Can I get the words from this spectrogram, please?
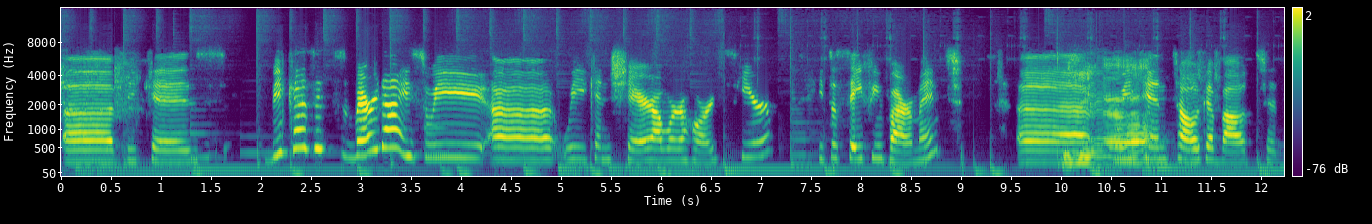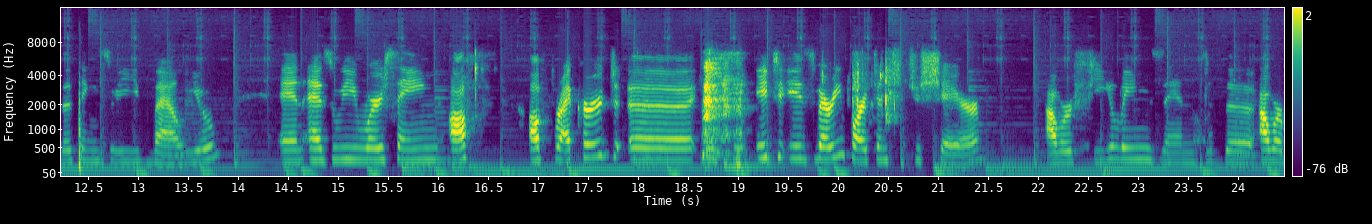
uh, because because it's very nice. We uh, we can share our hearts here. It's a safe environment. Uh, yeah. We can talk about the things we value, and as we were saying off off record, uh, it, it is very important to share our feelings and the our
